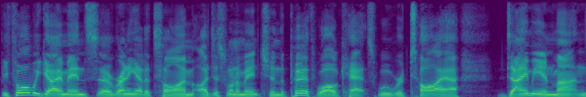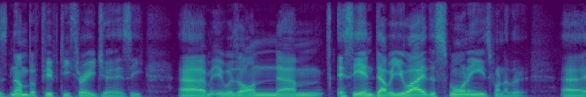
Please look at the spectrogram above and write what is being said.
Before we go, Menz uh, running out of time, I just want to mention the Perth Wildcats will retire Damian Martin's number 53 jersey. Um, it was on um, SENWA this morning. He's one of the uh,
